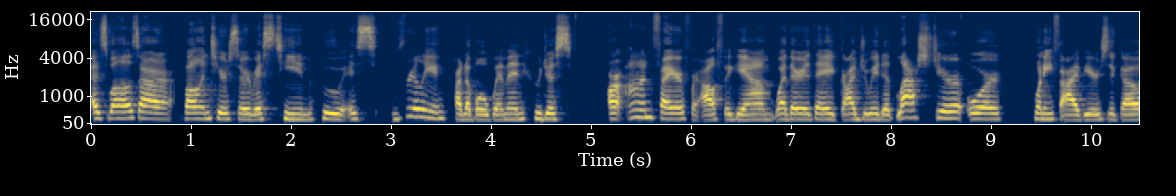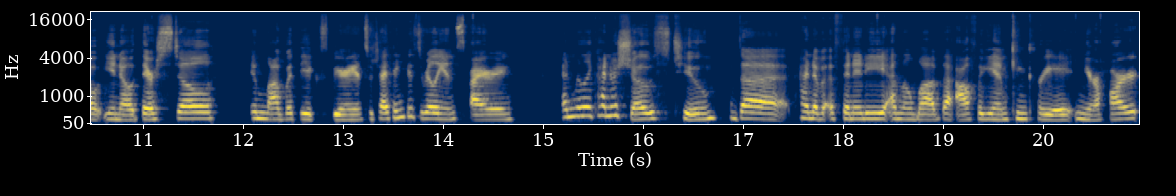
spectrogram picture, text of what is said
as well as our volunteer service team, who is really incredible women who just are on fire for Alpha Gam, whether they graduated last year or 25 years ago, you know, they're still in love with the experience, which I think is really inspiring and really kind of shows too the kind of affinity and the love that Alpha Gam can create in your heart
